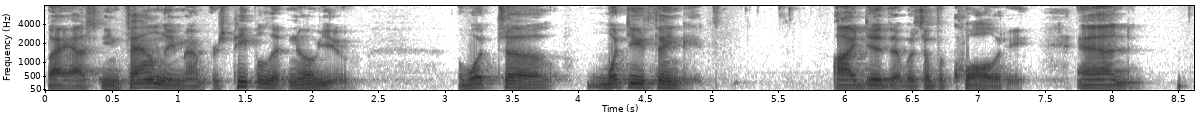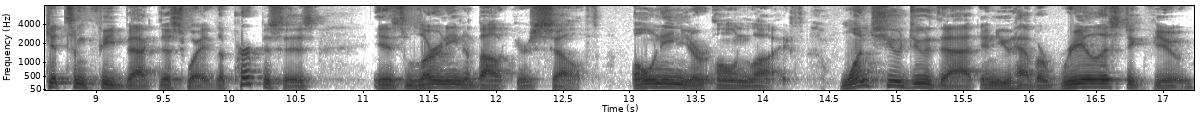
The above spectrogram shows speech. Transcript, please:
by asking family members, people that know you. What, uh, what do you think I did that was of a quality? And get some feedback this way. The purpose is, is learning about yourself, owning your own life. Once you do that and you have a realistic view,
